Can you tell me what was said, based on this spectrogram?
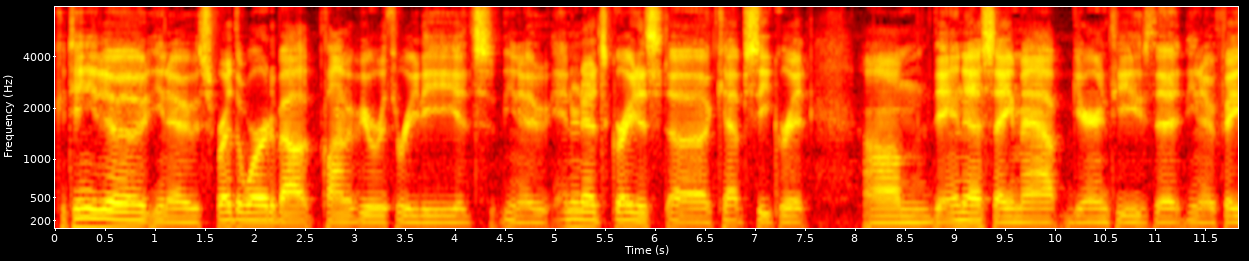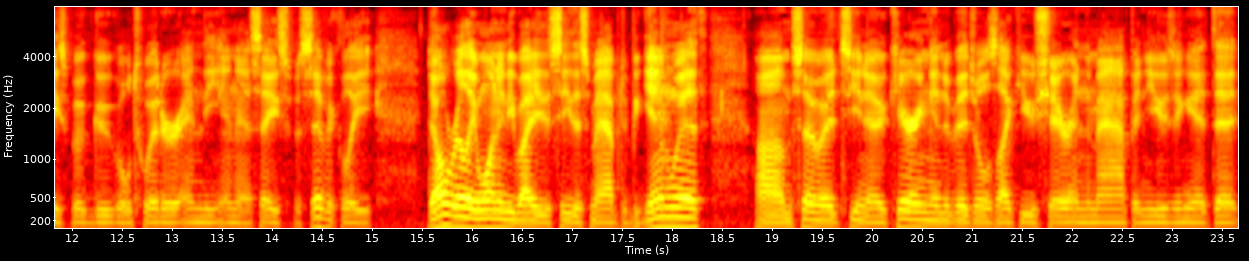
continue to you know spread the word about Climate Viewer 3D. It's you know internet's greatest uh, kept secret. Um, the NSA map guarantees that you know Facebook, Google, Twitter, and the NSA specifically don't really want anybody to see this map to begin with. Um, so it's you know caring individuals like you sharing the map and using it that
